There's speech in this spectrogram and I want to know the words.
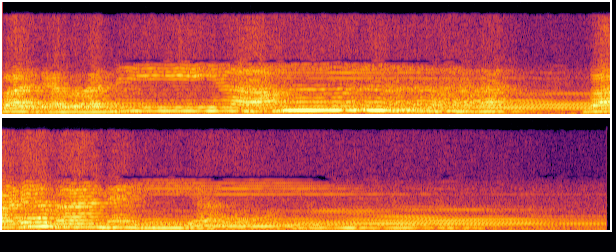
ಬಡವನೆಯ ಬಡ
